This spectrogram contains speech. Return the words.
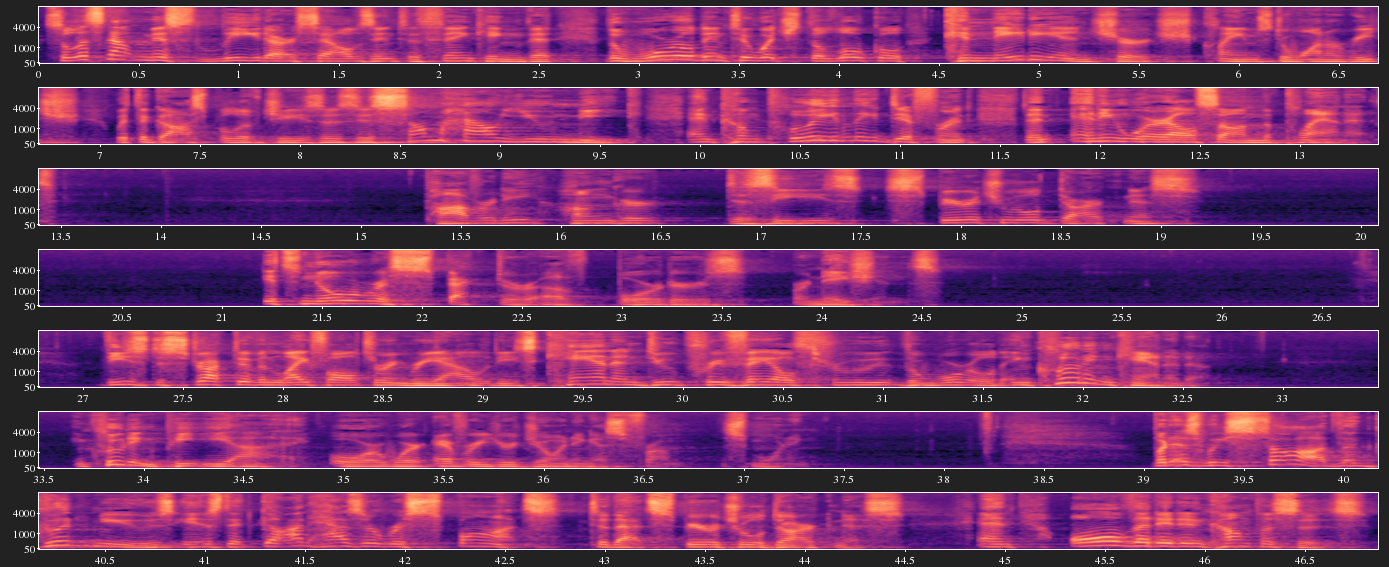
So let's not mislead ourselves into thinking that the world into which the local Canadian church claims to want to reach with the gospel of Jesus is somehow unique and completely different than anywhere else on the planet. Poverty, hunger, disease, spiritual darkness. It's no respecter of borders or nations. These destructive and life altering realities can and do prevail through the world, including Canada, including PEI, or wherever you're joining us from this morning. But as we saw, the good news is that God has a response to that spiritual darkness and all that it encompasses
